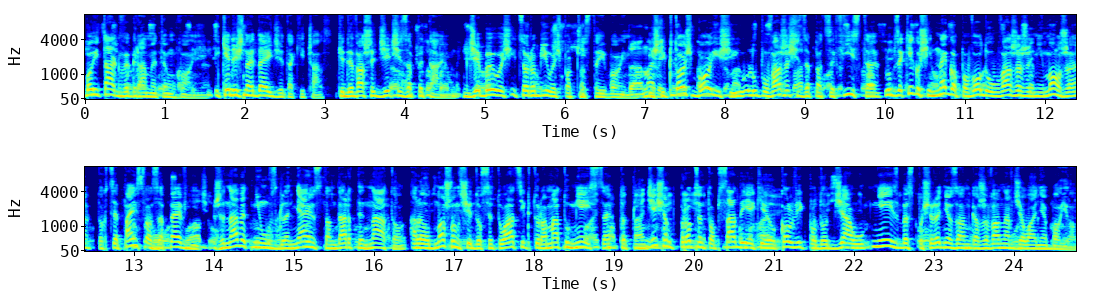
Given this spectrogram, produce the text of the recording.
bo i tak wygramy tę wojnę. I kiedyś nadejdzie taki czas, kiedy wasze dzieci zapytają, gdzie byłeś i co robiłeś podczas tej wojny. Jeśli ktoś boi się lub uważa się za pacyfistę lub z jakiegoś innego powodu uważa, że nie może, to chcę Państwa zapewnić, że nawet nie uwzględniając standardy NATO, ale odnosząc się do sytuacji, która ma tu miejsce, to 50% obsady jakiegokolwiek pododdziału nie jest bezpośrednio zaangażowana w działania bojowe.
